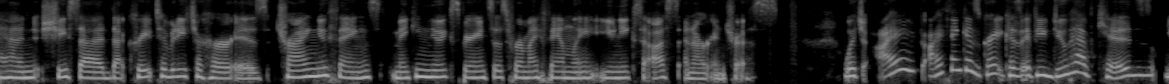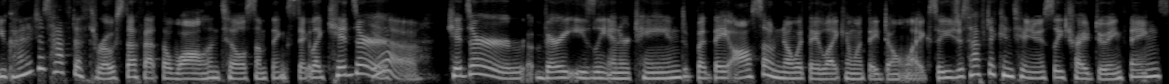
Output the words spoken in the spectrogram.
and she said that creativity to her is trying new things, making new experiences for my family unique to us and our interests. Which I I think is great because if you do have kids, you kind of just have to throw stuff at the wall until something sticks. Like kids are Yeah. kids are very easily entertained, but they also know what they like and what they don't like. So you just have to continuously try doing things,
